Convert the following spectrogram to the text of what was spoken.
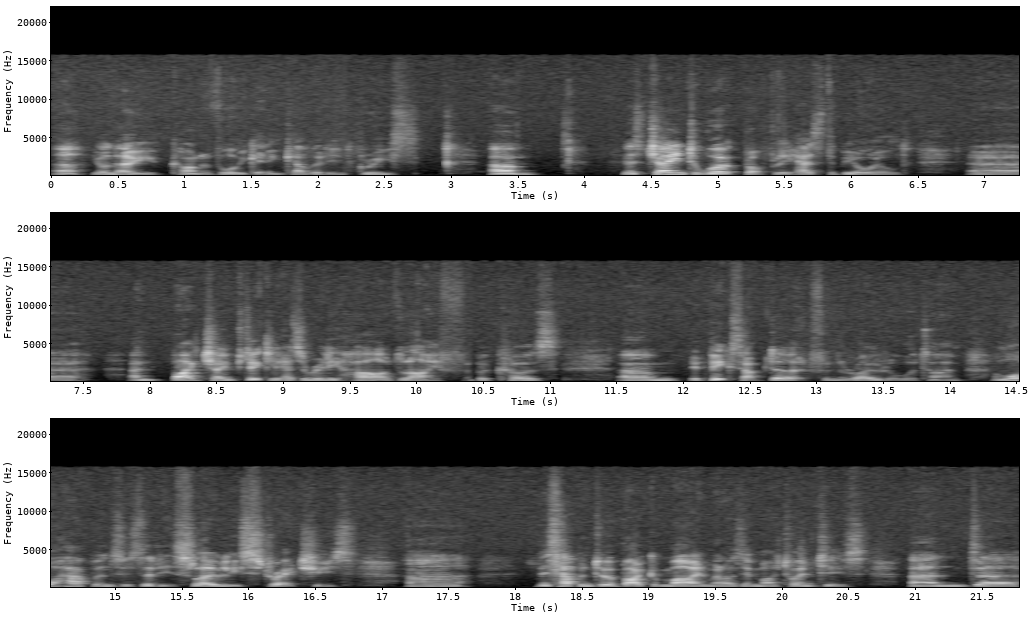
uh, you'll know you can't avoid getting covered in grease. Um, this chain to work properly has to be oiled. Uh, and bike chain particularly has a really hard life because um, it picks up dirt from the road all the time. And what happens is that it slowly stretches. Uh, this happened to a bike of mine when I was in my 20s and uh,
